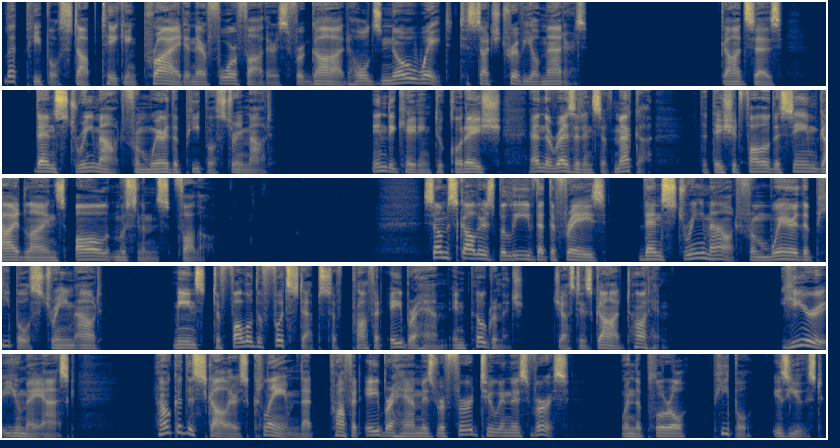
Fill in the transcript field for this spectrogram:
Let people stop taking pride in their forefathers, for God holds no weight to such trivial matters. God says, Then stream out from where the people stream out, indicating to Quraysh and the residents of Mecca that they should follow the same guidelines all Muslims follow. Some scholars believe that the phrase, then stream out from where the people stream out, means to follow the footsteps of Prophet Abraham in pilgrimage, just as God taught him. Here, you may ask, how could the scholars claim that Prophet Abraham is referred to in this verse when the plural people is used?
